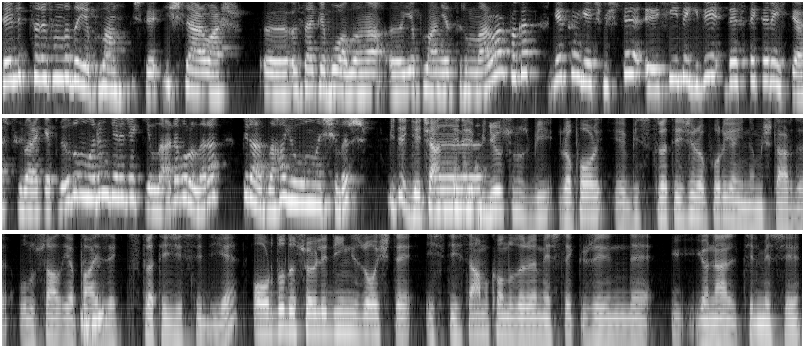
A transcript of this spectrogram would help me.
Devlet tarafında da yapılan işte işler var. Ee, özellikle bu alana e, yapılan yatırımlar var. Fakat yakın geçmişte e, hibe gibi desteklere ihtiyaç duyularak yapılıyordu. Umarım gelecek yıllarda buralara biraz daha yoğunlaşılır. Bir de geçen sene ee, biliyorsunuz bir rapor, e, bir strateji raporu yayınlamışlardı. Ulusal Yapay Zeka Stratejisi diye. Orada da söylediğiniz o işte istihdam konuları, meslek üzerinde yöneltilmesi,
